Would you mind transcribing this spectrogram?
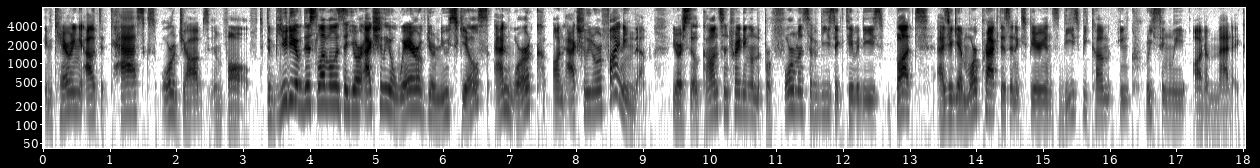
in carrying out the tasks or jobs involved. The beauty of this level is that you're actually aware of your new skills and work on actually refining them. You're still concentrating on the performance of these activities, but as you get more practice and experience, these become increasingly automatic,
